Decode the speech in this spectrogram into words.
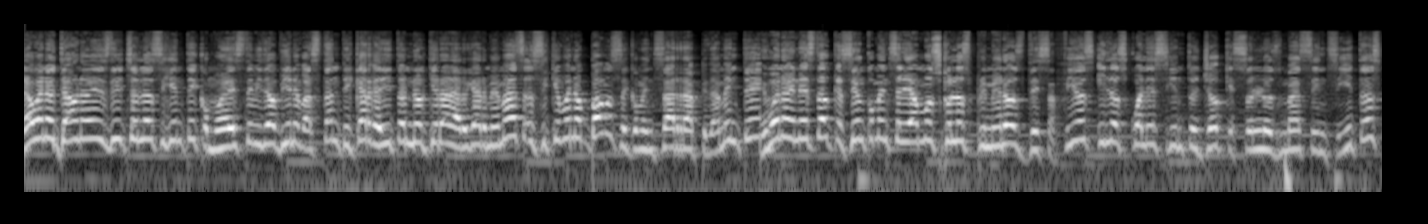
Pero bueno, ya una vez dicho lo siguiente, como este video viene bastante cargadito, no quiero alargarme más, así que bueno, vamos a comenzar rápidamente. Y bueno, en esta ocasión comenzaríamos con los primeros desafíos y los cuales siento yo que son los más sencillitos.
